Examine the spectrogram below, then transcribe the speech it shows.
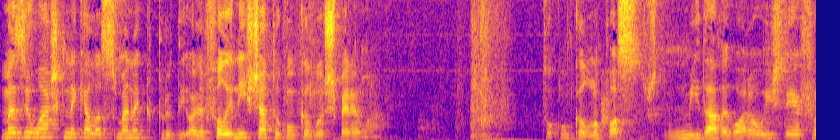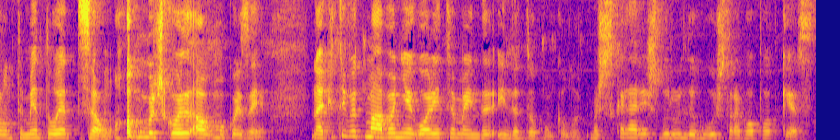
Mas eu acho que naquela semana que perdi. Olha, falei nisto, já estou com calor, esperem lá. Estou com calor, não posso. Umidade agora, ou isto é afrontamento ou é tesão. Algumas coisa, alguma coisa é. Não é que eu estive a tomar banho agora e também ainda, ainda estou com calor. Mas se calhar este barulho da rua estraga o podcast.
